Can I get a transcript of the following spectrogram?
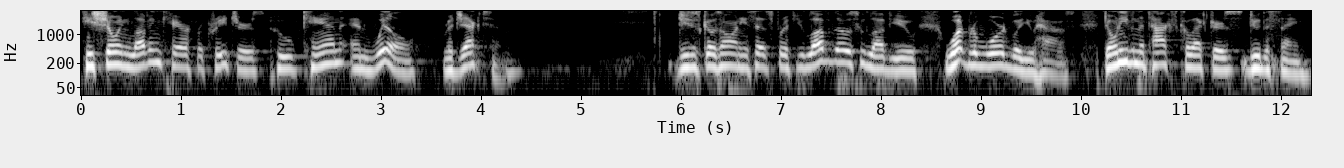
He's showing loving care for creatures who can and will reject him. Jesus goes on, he says, For if you love those who love you, what reward will you have? Don't even the tax collectors do the same?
